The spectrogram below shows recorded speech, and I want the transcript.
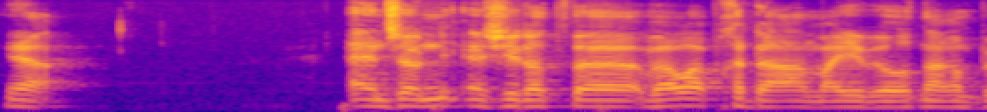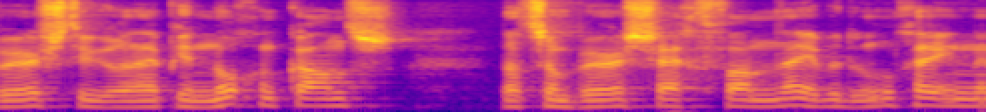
Ja, en zo, als je dat wel hebt gedaan, maar je wilt het naar een beurs sturen, dan heb je nog een kans dat zo'n beurs zegt van nee, we doen geen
